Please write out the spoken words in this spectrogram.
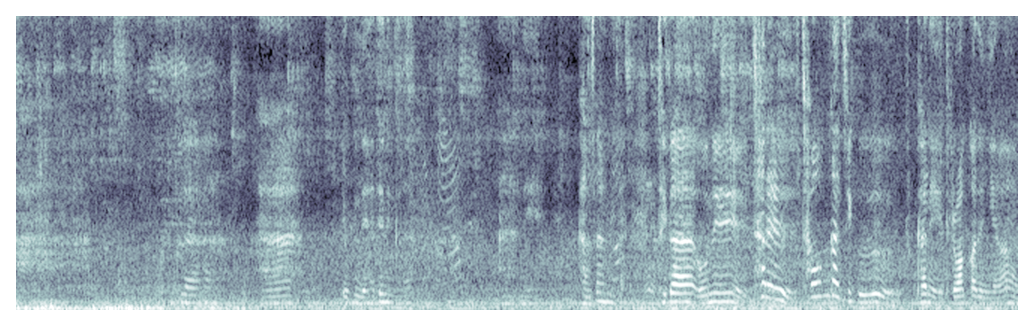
아 그렇구나. 아 요금 내야 되는구나. 아, 네. 감사합니다. 제가 오늘 차를 처음 가지고 북한에 들어왔거든요.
